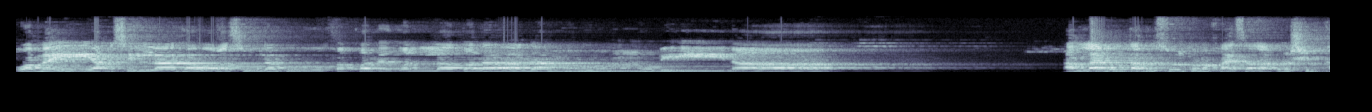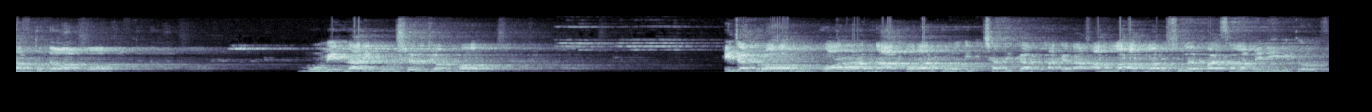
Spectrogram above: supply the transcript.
ومن يعص الله ورسوله فقد ضل ضلالا مبينا আল্লাহ এবং তার রসুল কোন ফায়সালা কোন সিদ্ধান্ত দেওয়ার পর মুমিন নারী পুরুষের জন্ম। এটা গ্রহণ করা, না করার কোনো ইচ্ছাধিকার থাকে না। আল্লাহ আল্লাহ রসুলের ফয়সালা মেনেই নিতে হবে।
